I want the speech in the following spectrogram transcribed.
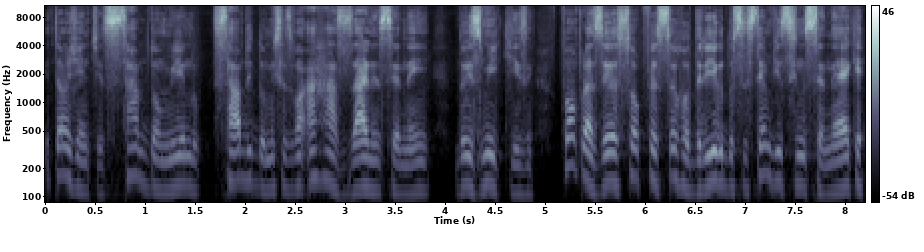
Então, gente, sábado, domingo, sábado e domingo vocês vão arrasar nesse Enem 2015. Foi um prazer, eu sou o professor Rodrigo, do Sistema de Ensino Senec,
